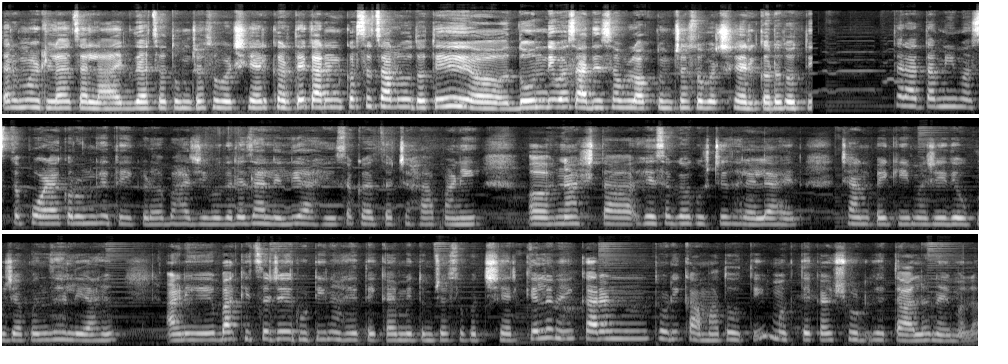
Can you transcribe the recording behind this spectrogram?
तर म्हटलं चला एकदाचं तुमच्यासोबत शेअर करते. कारण कसं चालू होतं ते दोन दिवस आधीचा व्लॉग तुमच्यासोबत शेअर करत होती. तर आता मी मस्त पोळ्या करून घेते इकडं. भाजी वगैरे झालेली आहे. सकाळचा चहा पाणी नाश्ता हे सगळ्या गोष्टी झालेल्या आहेत. छानपैकी माझी देवपूजा पण झाली आहे. आणि बाकीचं जे रुटीन आहे ते काय मी तुमच्यासोबत शेअर केलं नाही. कारण थोडी कामात होती. मग ते काय शूट घेता आलं नाही मला.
